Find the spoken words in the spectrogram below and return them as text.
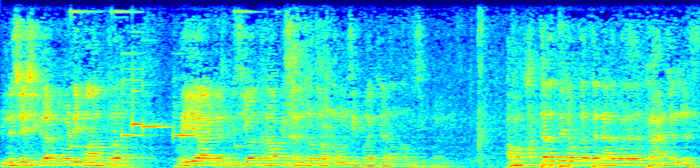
ഭിന്നശേഷിക്കാർക്ക് വേണ്ടി മാത്രം ഫ്രീ ആയിട്ട് ഫിസിയോതെറാപ്പി സെന്റർ തുറന്ന മുനിസിപ്പാലിറ്റിയാണ് നമ്മുടെ മുനിസിപ്പാലിറ്റി. അപ്പം അത്തരത്തിലൊക്കെ തന്നെ അതുപോലെ ട്രാൻസ്ജെൻഡേഴ്സ്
